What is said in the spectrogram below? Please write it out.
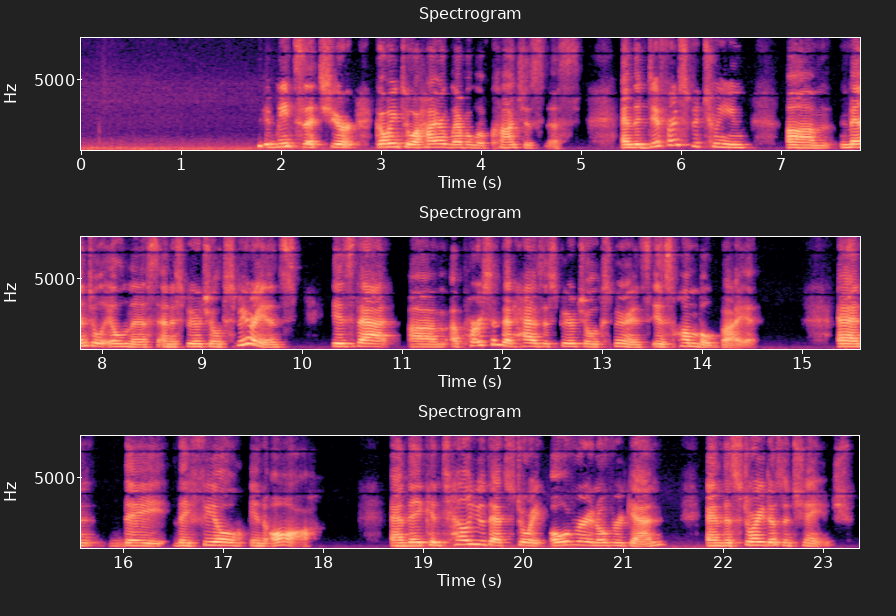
It means that you're going to a higher level of consciousness. And the difference between um, mental illness and a spiritual experience is that um, a person that has a spiritual experience is humbled by it. And they they feel in awe. And they can tell you that story over and over again and the story doesn't change.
